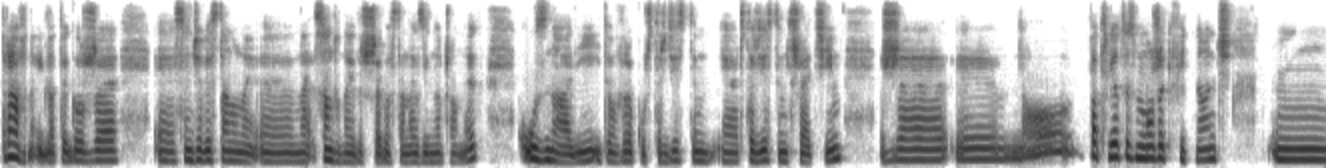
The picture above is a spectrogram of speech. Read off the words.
prawnej, dlatego że sędziowie stanu, Sądu Najwyższego w Stanach Zjednoczonych uznali, i to w roku 1943, że no, patriotyzm może kwitnąć mm,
